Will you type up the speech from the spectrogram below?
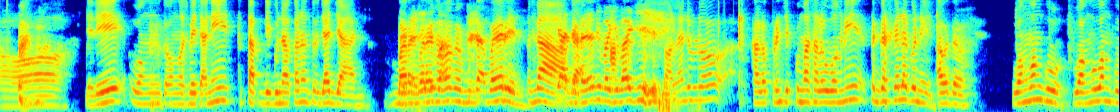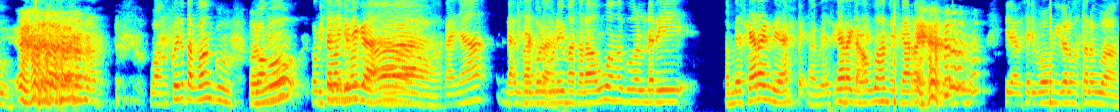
oh. Jadi uang untuk ongkos beca ini tetap digunakan untuk jajan. Barang-barang sama kau minta bayarin? Enggak Enggak, jangannya dibagi-bagi. soalnya dulu kalau prinsipku masalah uang nih tegas sekali aku nih. Apa tuh? Uang uangku uangmu uangku. Uangku tetap uangku. Uangmu, kok bisa uangku uangku. juga. Ah, Ah. makanya nggak bisa bodoh-bodohin masalah uang aku kalau dari sampai sekarang tuh ya. Sampai, sampai sekarang insya ya. Allah sampai sekarang. Tidak bisa dibohongi kalau masalah uang.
